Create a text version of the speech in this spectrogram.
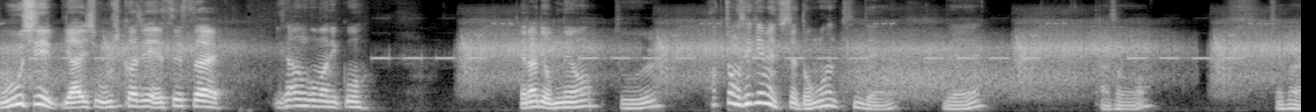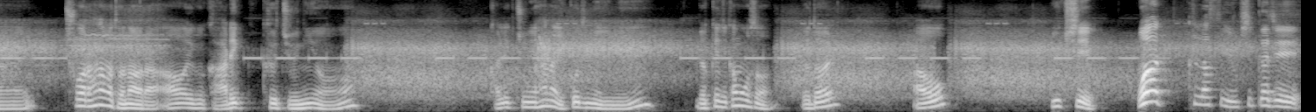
50. 야, 이씨, 50까지 SSR 이상한 것만 있고, LR이 없네요. 둘. 확정 3개면 진짜 너무한 텐데. 네. 다섯. 제발. 추가로 하나만 더 나와라. 아, 이거 가릭 그 주니어. 갈릭 중에 하나 있거든요, 이미. 몇 개인지 까먹어서. 여덟. 아홉. 60. 왓! 클라스 60까지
